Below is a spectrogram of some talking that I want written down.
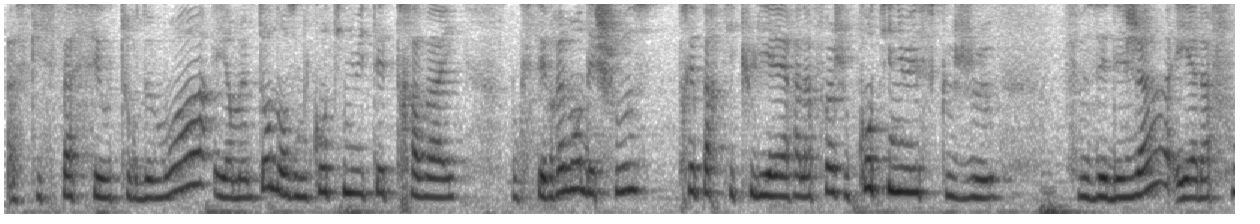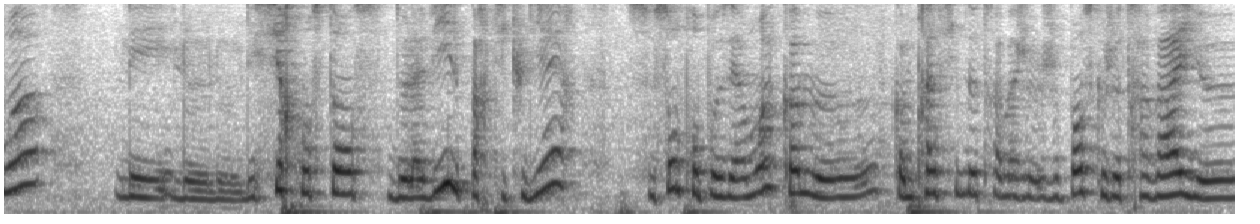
à ce qui se passait autour de moi et en même temps dans une continuité de travail. Donc c'était vraiment des choses très particulières. À la fois, je continuais ce que je faisais déjà et à la fois, les, circonstances de la ville particulières se sont proposées à moi comme, euh, principe de travail. Je, pense que je travaille euh,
